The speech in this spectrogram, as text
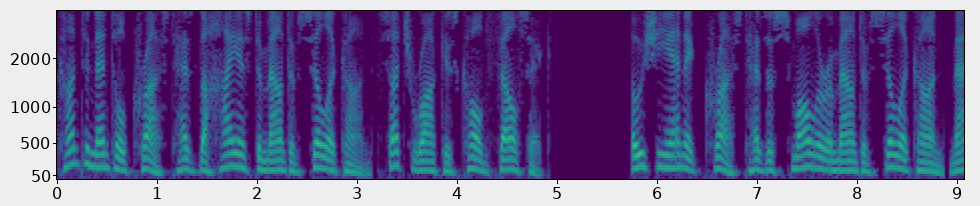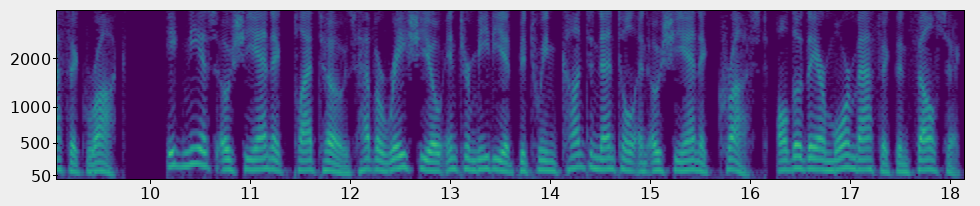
Continental crust has the highest amount of silicon such rock is called felsic. Oceanic crust has a smaller amount of silicon mafic rock. Igneous oceanic plateaus have a ratio intermediate between continental and oceanic crust, although they are more mafic than felsic.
